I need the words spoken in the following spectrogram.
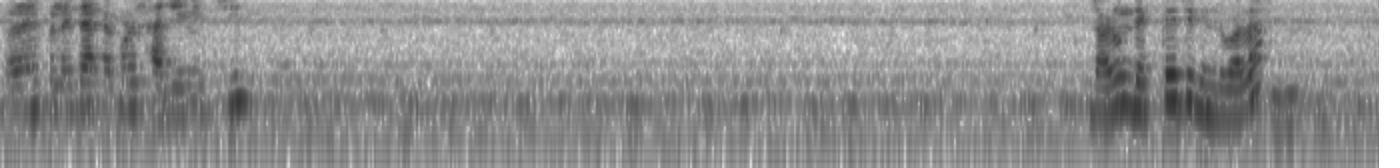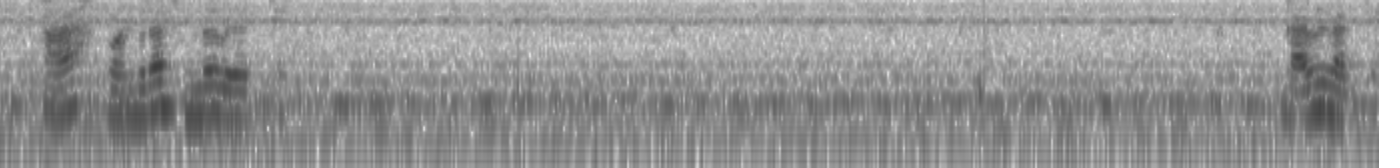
এবার আমি প্লেটে একা করে সাজিয়ে নিচ্ছি। দারুণ দেখতে হয়েছে কিন্তু বালা। আহ গন্ধটা সুন্দর বেরোচ্ছে। দারুণ লাগছে।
